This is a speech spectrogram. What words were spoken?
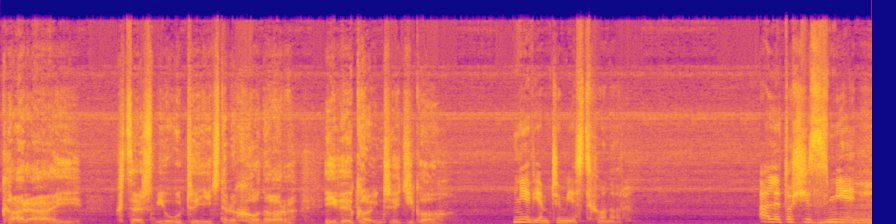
Karaj, chcesz mi uczynić ten honor i wykończyć go. Nie wiem, czym jest honor. Ale to się zmieni.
